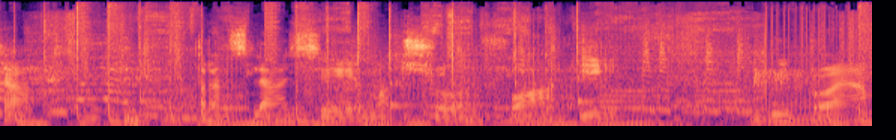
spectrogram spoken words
чат трансляції матчу НФА і Дніпро М.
